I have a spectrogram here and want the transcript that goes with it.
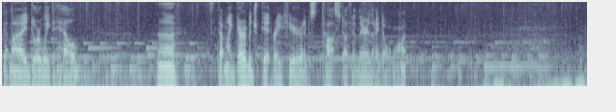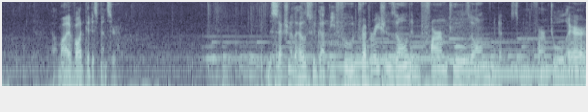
Got my doorway to hell. Uh, got my garbage pit right here. I just toss stuff in there that I don't want. Got my vodka dispenser this section of the house, we've got the food preparation zone and farm tool zone. We've got some farm tool there,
